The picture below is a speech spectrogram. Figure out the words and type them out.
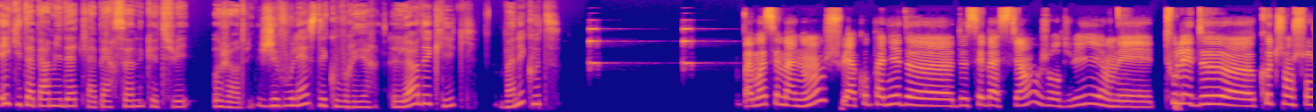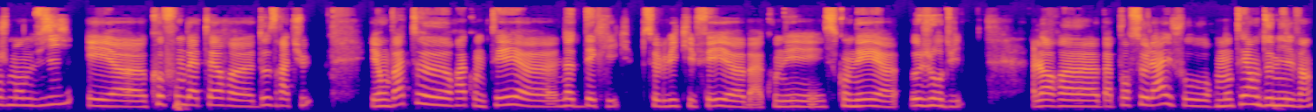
et qui t'a permis d'être la personne que tu es aujourd'hui? Je vous laisse découvrir leur déclic. Bonne écoute bah, moi, c'est Manon. Je suis accompagnée de, Sébastien aujourd'hui. On est tous les deux euh, coachs en changement de vie et euh, cofondateurs euh, d'Oseras-tu. Et on va te raconter euh, notre déclic, celui qui fait bah, qu'on est ce qu'on est aujourd'hui. Alors, bah, pour cela, il faut remonter en 2020.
